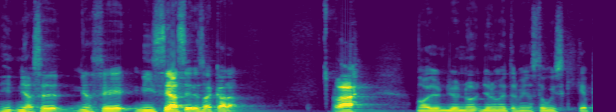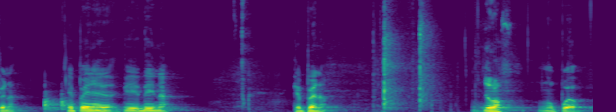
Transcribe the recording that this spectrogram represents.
Ni, ni, ni, sé hacer esa cara. Ah, no yo, no, yo no me termino este whisky. Qué pena. Qué pena, Dina. Qué pena. Yo no, puedo.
